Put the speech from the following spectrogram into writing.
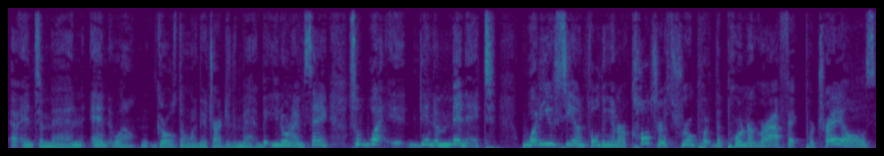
uh, and to men. And well, girls don't want to be attractive to men, but you know what I'm saying. So what in a minute, what do you see unfolding in our culture through the pornographic portrayals?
